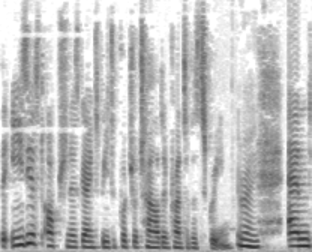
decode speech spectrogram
the easiest option is going to be to put your child in front of a screen. Right. And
